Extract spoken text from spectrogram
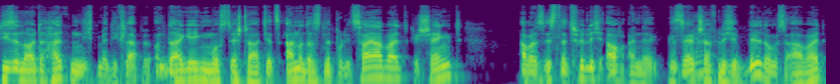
diese Leute halten nicht mehr die Klappe. Und dagegen muss der Staat jetzt an, und das ist eine Polizeiarbeit, geschenkt, aber es ist natürlich auch eine gesellschaftliche Bildungsarbeit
